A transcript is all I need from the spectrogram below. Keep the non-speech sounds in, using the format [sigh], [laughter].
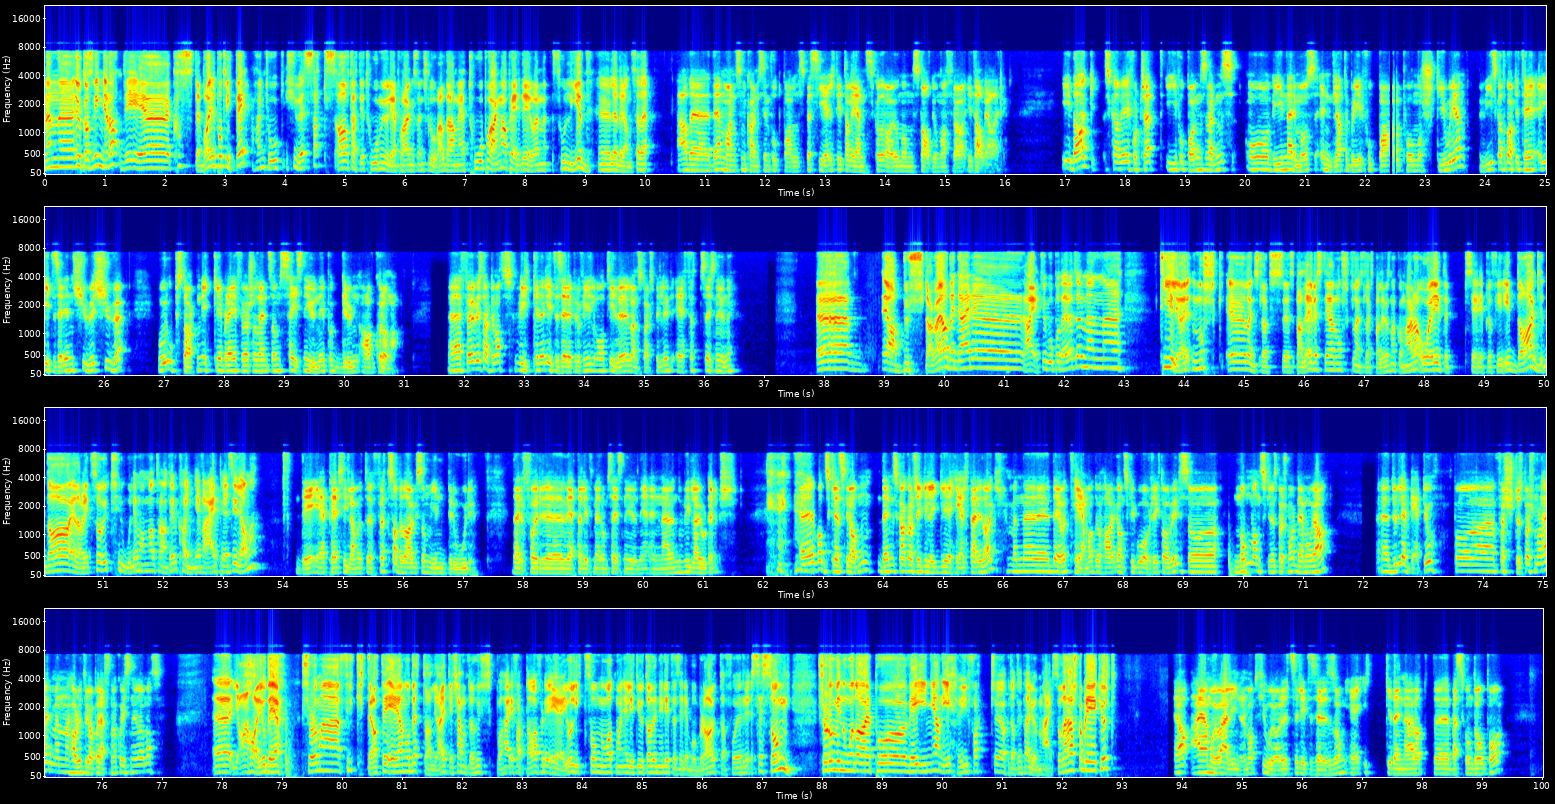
Men uh, ukas vinner, da, det er Kasteball på Twitter. Han tok 26 av 32 mulige poeng, så han slo vel der med to poeng. da, Per, det er jo en solid uh, leveranse, det. Ja, det, det er en mann som kan sin fotball, spesielt italiensk, og det var jo noen stadioner fra Italia der. I dag skal vi fortsette i fotballens verdens, og vi nærmer oss endelig at det blir fotball på norsk jord igjen. Vi skal tilbake til Eliteserien 2020, hvor oppstarten ikke ble før så sent som 16.6 pga. korona. Eh, Før vi starter, Mats, hvilken eliteserieprofil og tidligere landslagsspiller er født 16.6? Uh, ja, bursdager, ja. Den der uh, Jeg er ikke så god på det, vet du. Men uh, tidligere norsk uh, landslagsspiller, hvis det er norsk landslagsspiller vi snakker om her, da, og eliteserieprofil i dag, da er det vel ikke så utrolig mange alternativ. Kan det være Per Siljan, da? Det er Per Killand. Født samme dag som min bror. Derfor eh, vet jeg litt mer om 16.6 enn jeg ville ha gjort ellers. [laughs] Eh, vanskelighetsgraden den skal kanskje ikke ligge helt der i dag, men eh, det er jo et tema du har ganske god oversikt over, så noen vanskelige spørsmål, det må vi ha. Eh, du leverte jo på eh, første spørsmål her, men har du trua på resten av quizen i dag, Mats? Eh, ja, jeg har jo det. Selv om jeg frykter at det er noen detaljer jeg ikke kommer til å huske på her i farta. For det er jo litt sånn nå at man er litt ute av den eliteseriebobla utafor sesong. Selv om vi nå da er på vei inn igjen i høy fart eh, akkurat i perioden her. Så det her skal bli kult. Ja, jeg må jo ærlig innrømme at fjorårets eliteseriesesong er ikke den jeg har hatt eh, best kontroll på.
